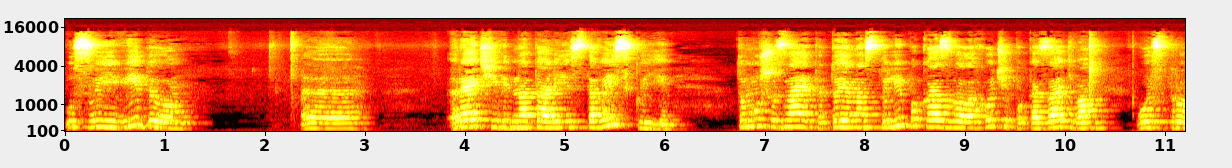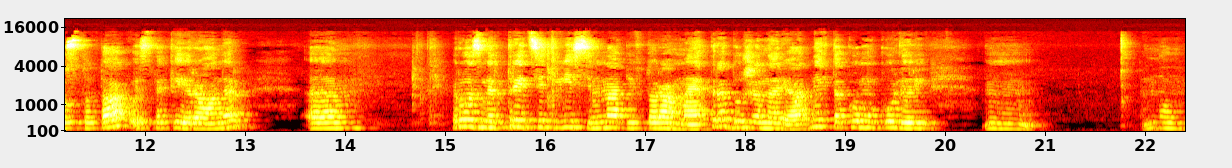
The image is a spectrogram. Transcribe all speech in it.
у свої відео е, речі від Наталії Стависької, тому що, знаєте, то я на столі показувала, хочу показати вам ось просто так, ось такий ранер. Е, розмір 38 на 1,5 метра, дуже нарядний, в такому кольорі, ну,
